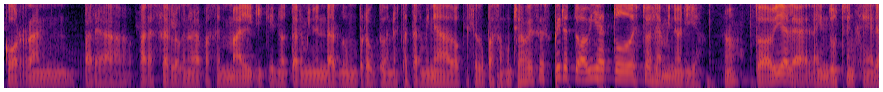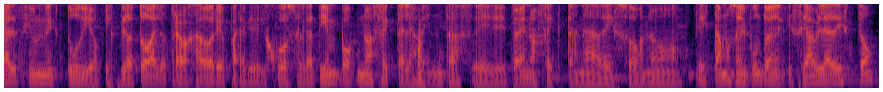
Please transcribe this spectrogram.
corran para, para hacerlo, que no la pasen mal y que no terminen dando un producto que no está terminado, que es lo que pasa muchas veces. Pero todavía todo esto es la minoría, ¿no? Todavía la, industria en general, si un estudio explotó a los trabajadores para que el juego salga a tiempo, no afecta las ventas, eh, todavía no afecta nada de eso, no. Estamos en el punto en el que se habla de esto,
